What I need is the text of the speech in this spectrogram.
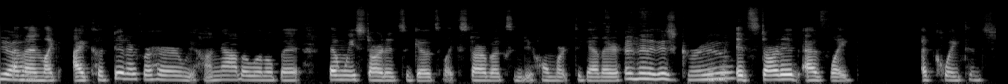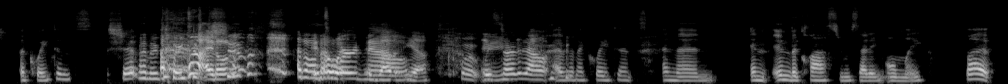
Yeah. And then like I cooked dinner for her, we hung out a little bit. Then we started to go to like Starbucks and do homework together. and then it just grew. It started as like acquaintance acquaintanceship. An acquaintanceship? I don't I don't It's know a word is that- now. yeah. Quote It me. started out as an acquaintance and then in in the classroom setting only. But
